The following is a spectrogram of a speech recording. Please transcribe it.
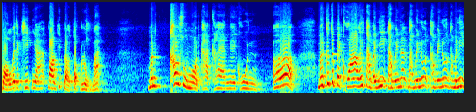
มองมันจะคิดไงตอนที่แบบตกหลุมอะมันเข้าสู่โหมดขาดแคลนไงคุณ เออ มันก็จะไปคว้าเฮ้ยทำไอ้นี่ทำไอ้นั่นทำไอ้นู่นทำไอ้นู่นทำไอ้นี่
